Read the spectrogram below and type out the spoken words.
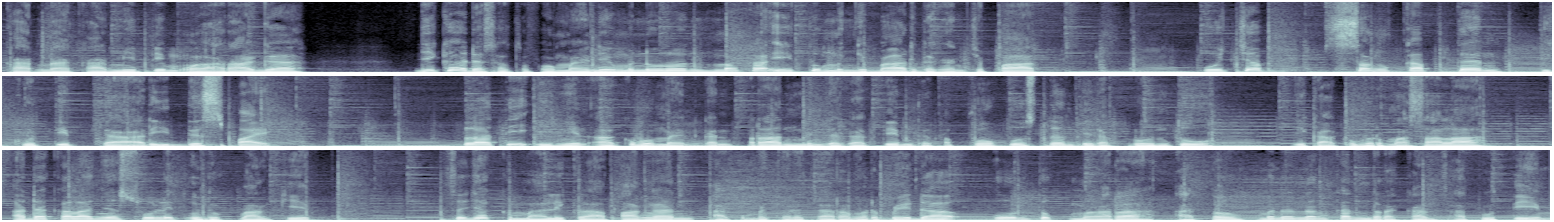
karena kami tim olahraga. Jika ada satu pemain yang menurun, maka itu menyebar dengan cepat. Ucap sang kapten dikutip dari The Spike. Pelatih ingin aku memainkan peran menjaga tim tetap fokus dan tidak runtuh. Jika aku bermasalah, ada kalanya sulit untuk bangkit. Sejak kembali ke lapangan, aku mencari cara berbeda untuk marah atau menenangkan rekan satu tim.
